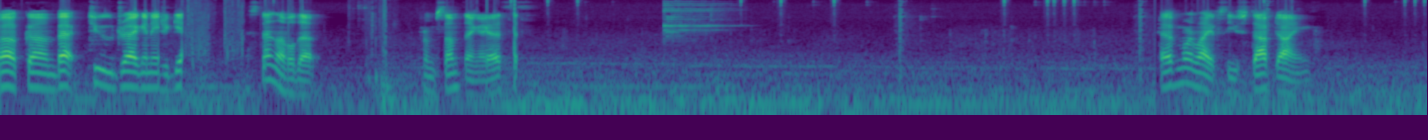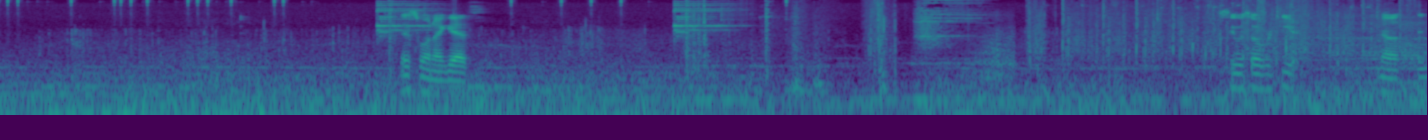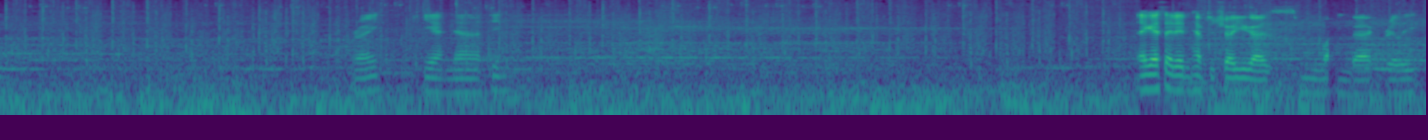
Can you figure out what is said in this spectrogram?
Welcome back to Dragon Age again. Sten leveled up. From something, I guess. Have more life so you stop dying. This one, I guess. See what's over here. Nothing. Right? Yeah, nothing. I guess I didn't have to show you guys walking back, really.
